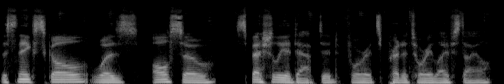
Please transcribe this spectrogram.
The snake's skull was also specially adapted for its predatory lifestyle.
